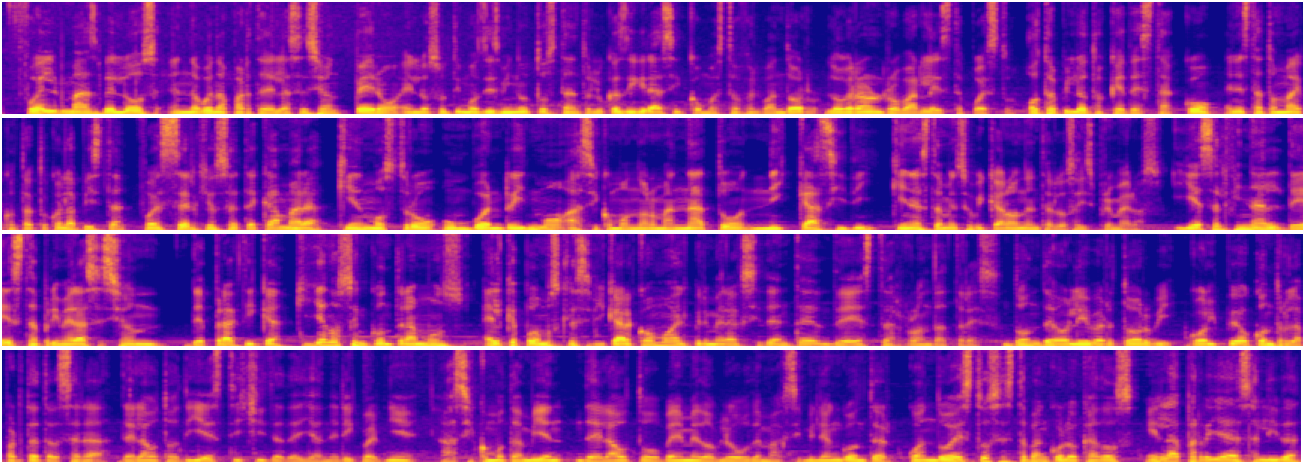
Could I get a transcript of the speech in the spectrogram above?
fue el más veloz en una buena parte de la sesión, pero en los últimos 10 minutos tanto Lucas Di Grassi como Stoffel Van Dor lograron robarle este puesto. Otro piloto que destacó en esta toma de contacto con la pista fue Sergio Sete Cámara, quien mostró un buen ritmo, así como Norman Nato, Nick Cassidy, quienes también se ubicaron entre los seis primeros. Y es el final de esta primera sesión de práctica que ya nos encontramos el que podemos clasificar como el primer accidente de esta ronda 3, donde Oliver Torby golpeó contra la parte trasera del auto 10 Tichita de Jean-Éric Bernier, así como también del auto BMW de Maximilian Gunther, cuando estos estaban colocados en la parrilla de salida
